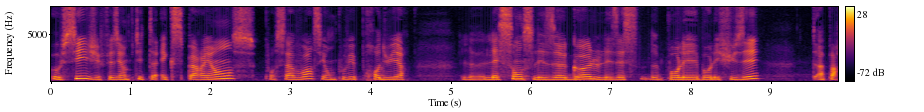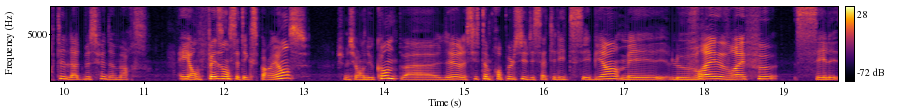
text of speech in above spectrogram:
aussi, j'ai fait une petite expérience pour savoir si on pouvait produire l'essence, les ergols les pour, les, pour les fusées à partir de l'atmosphère de Mars. Et en faisant cette expérience, je me suis rendu compte, bah, le, système propulsif des satellites, c'est bien, mais le vrai, vrai feu, c'est les,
